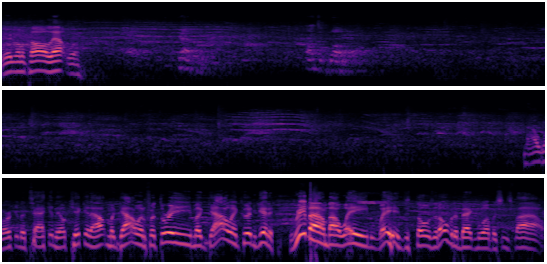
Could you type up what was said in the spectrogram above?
They're gonna call that one. Captain. Offensive ball. Now working, attacking, they'll kick it out. McGowan for three. McGowan couldn't get it. Rebound by Wade. Wade just throws it over the backboard, but she's fouled.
